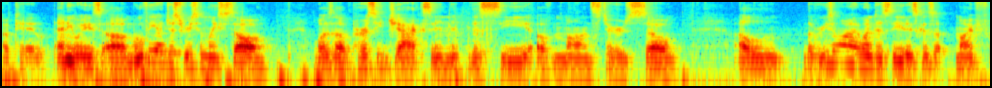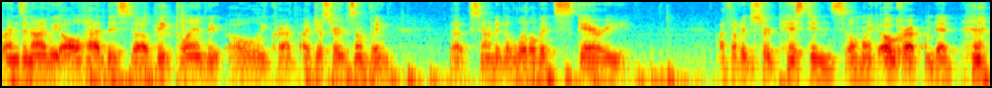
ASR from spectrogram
okay. Anyways, a movie I just recently saw was uh, Percy Jackson, The Sea of Monsters. So, uh, the reason why I went to see it is because my friends and I, we all had this uh, big plan to... Holy crap, I just heard something that sounded a little bit scary. I thought I just heard pistons, so I'm like, oh crap, I'm dead.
